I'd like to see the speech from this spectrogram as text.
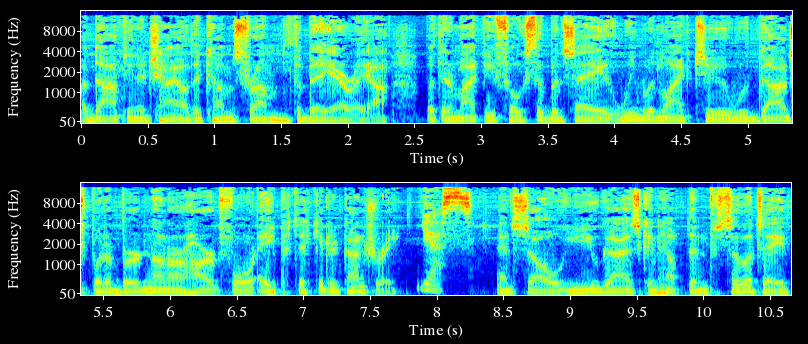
adopting a child that comes from the Bay Area, but there might be folks that would say we would like to. God's put a burden on our heart for a particular country. Yes. And so you guys can help them facilitate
